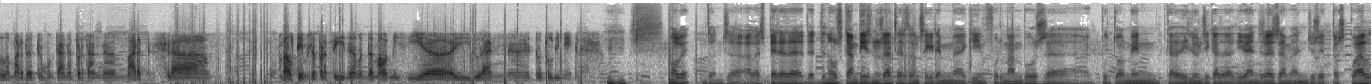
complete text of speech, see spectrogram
la mar de tramuntana, per tant en mar serà mal temps a partir de demà al migdia i durant eh, tot el dimecres. Mhm. Molt bé, doncs a, a l'espera de, de, de nous canvis nosaltres doncs, seguirem aquí informant-vos eh, puntualment cada dilluns i cada divendres amb en Josep Pasqual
